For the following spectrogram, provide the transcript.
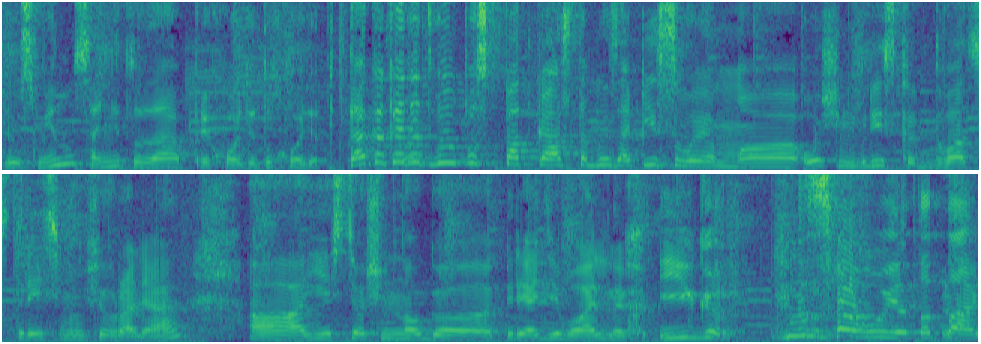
Плюс-минус они туда приходят, уходят. Так как этот выпуск подкаста мы записываем э, очень близко к 23 февраля, а есть очень много переодевальных игр, назову это так.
